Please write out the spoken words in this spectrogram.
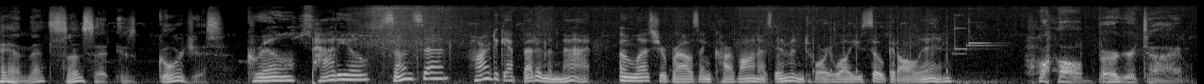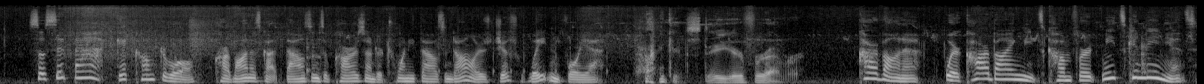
Man, that sunset is gorgeous. Grill, patio, sunset. Hard to get better than that. Unless you're browsing Carvana's inventory while you soak it all in. Oh, burger time. So sit back, get comfortable. Carvana's got thousands of cars under $20,000 just waiting for you. I could stay here forever. Carvana, where car buying meets comfort, meets convenience.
